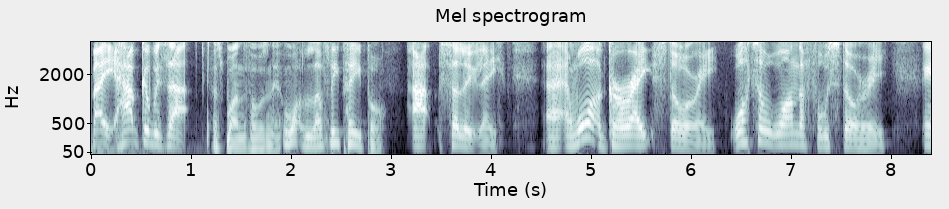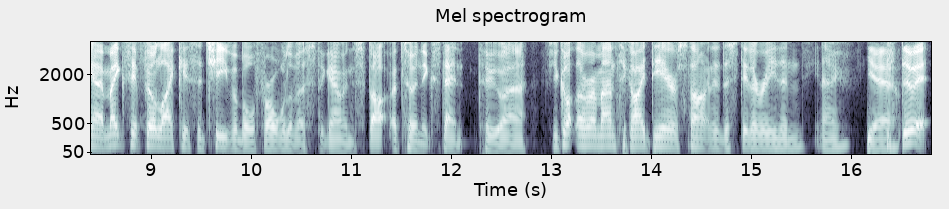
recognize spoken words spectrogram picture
Mate, how good was that? It was wonderful, wasn't it? What lovely people. Absolutely. Uh, and what a great story. What a wonderful story. Yeah, it makes it feel like it's achievable for all of us to go and start uh, to an extent to uh, if you've got the romantic idea of starting a distillery then, you know, Yeah. just do it.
